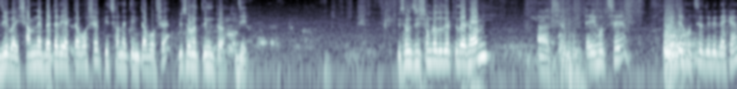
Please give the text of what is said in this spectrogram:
জি ভাই সামনে ব্যাটারি একটা বসে পিছনে তিনটা বসে। পিছনে তিনটা। জি। পিছনে সিস্টেমটা যদি একটু দেখান। আচ্ছা এই হচ্ছে এই যে হচ্ছে যদি দেখেন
